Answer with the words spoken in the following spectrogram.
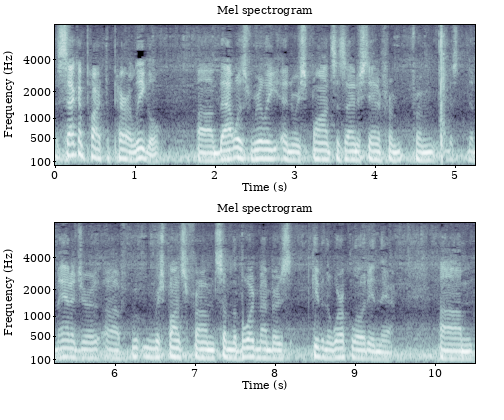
The second part, the paralegal, um, that was really in response, as I understand it, from from the manager, uh, response from some of the board members, given the workload in there. Um,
